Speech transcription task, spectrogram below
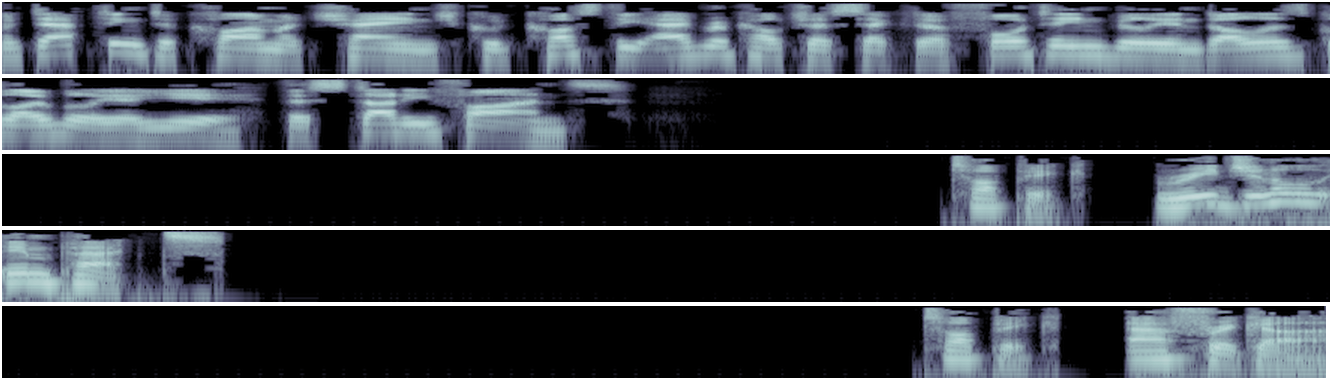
Adapting to climate change could cost the agriculture sector $14 billion globally a year, the study finds. Topic: Regional impacts. Topic: Africa.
